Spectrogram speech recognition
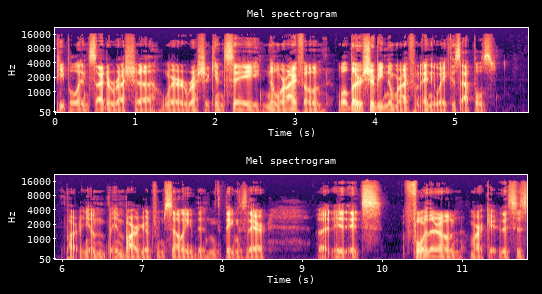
people inside of Russia, where Russia can say no more iPhone. Well, there should be no more iPhone anyway, because Apple's part, you know, embargoed from selling the things there. But it, it's for their own market. This is.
